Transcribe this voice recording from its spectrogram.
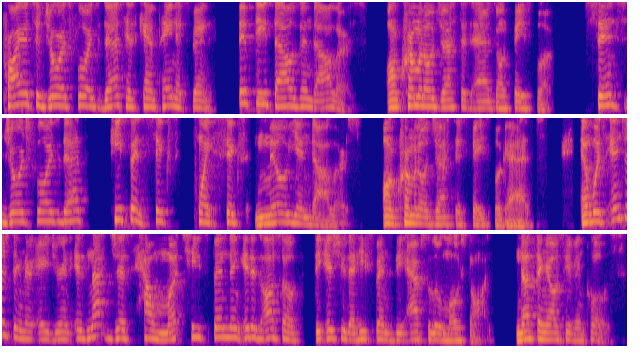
prior to George Floyd's death, his campaign had spent $50,000 on criminal justice ads on Facebook. Since George Floyd's death, he spent $6.6 million on criminal justice Facebook ads. And what's interesting there, Adrienne, is not just how much he's spending, it is also the issue that he spends the absolute most on. Nothing else even close.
